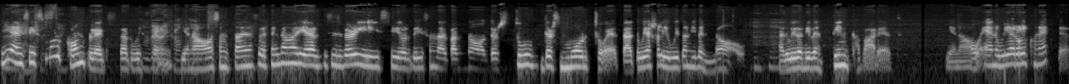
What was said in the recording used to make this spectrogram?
yes it's more complex that we very think complex. you know sometimes we think oh yeah this is very easy or this and that but no there's two there's more to it that we actually we don't even know mm-hmm. that we don't even think about it you know and we are all connected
